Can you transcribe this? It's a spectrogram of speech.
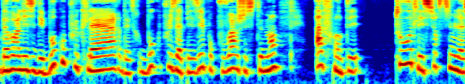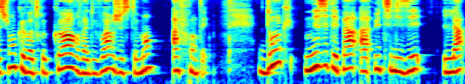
d'avoir les idées beaucoup plus claires, d'être beaucoup plus apaisé pour pouvoir justement affronter toutes les surstimulations que votre corps va devoir justement affronter. Donc, n'hésitez pas à utiliser la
